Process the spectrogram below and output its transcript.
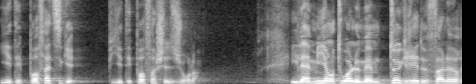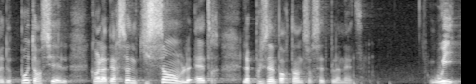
Il n'était pas fatigué, puis il n'était pas fâché ce jour-là. Il a mis en toi le même degré de valeur et de potentiel qu'en la personne qui semble être la plus importante sur cette planète. Oui,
